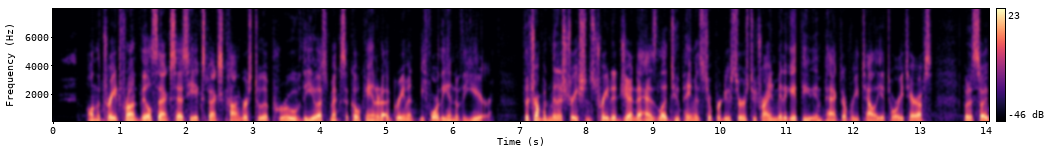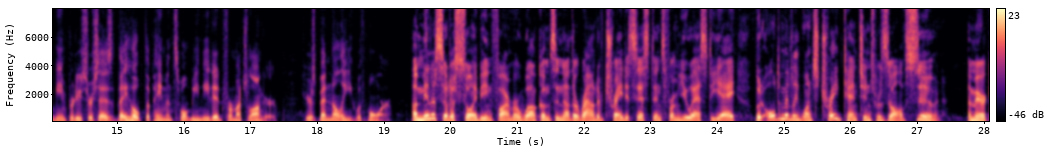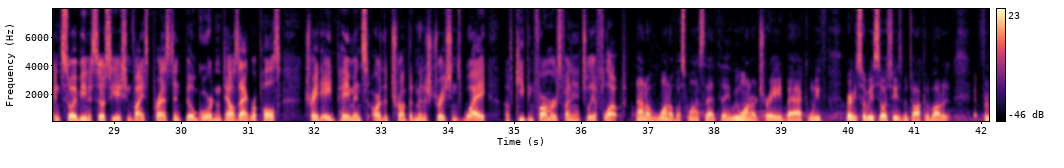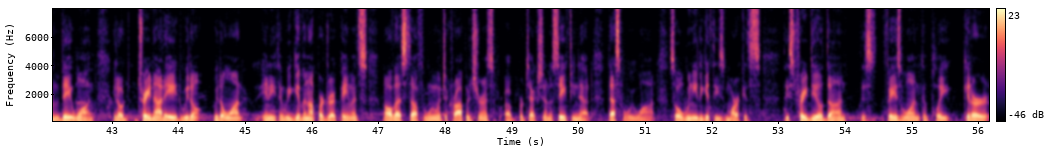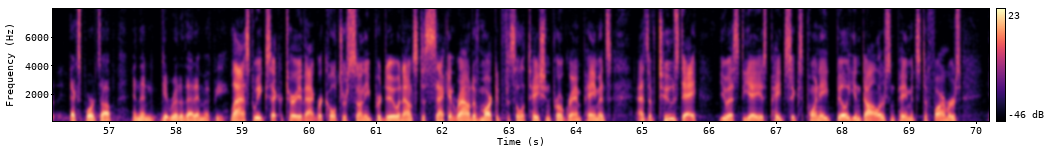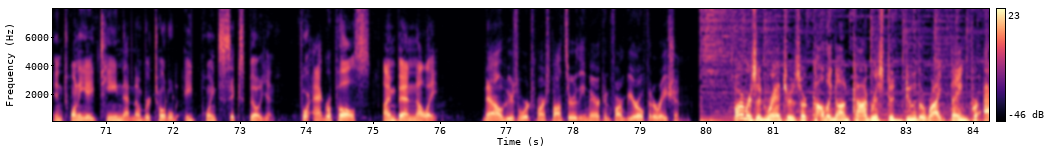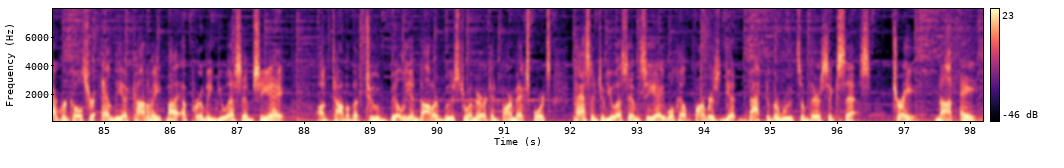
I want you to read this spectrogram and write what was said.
On the trade front, Vilsack says he expects Congress to approve the U.S. Mexico Canada agreement before the end of the year. The Trump administration's trade agenda has led to payments to producers to try and mitigate the impact of retaliatory tariffs, but a soybean producer says they hope the payments won't be needed for much longer. Here's Ben Nuelle with more. A Minnesota soybean farmer welcomes another round of trade assistance from USDA, but ultimately wants trade tensions resolved soon. American Soybean Association Vice President Bill Gordon tells AgriPulse trade aid payments are the Trump administration's way of keeping farmers financially afloat. Not a one of us wants that thing. We want our trade back, and we've American Soybean Association has been talking about it from day one. You know, trade not aid. We don't we don't want anything. We've given up our direct payments and all that stuff. And we went to crop insurance uh, protection, a safety net. That's what we want. So we need to get these markets this trade deal done, this phase one complete, get our exports up, and then get rid of that MFP. Last week, Secretary of Agriculture Sonny Perdue announced a second round of market facilitation program payments. As of Tuesday, USDA has paid $6.8 billion in payments to farmers. In 2018, that number totaled 8.6 billion. For AgriPulse, I'm Ben Nuelle. Now, here's a word from our sponsor, the American Farm Bureau Federation. Farmers and ranchers are calling on Congress to do the right thing for agriculture and the economy by approving USMCA. On top of a $2 billion boost to American farm exports, passage of USMCA will help farmers get back to the roots of their success trade, not aid.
